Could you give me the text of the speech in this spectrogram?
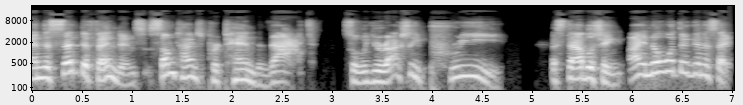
and the said defendants sometimes pretend that. So you're actually pre establishing. I know what they're going to say.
